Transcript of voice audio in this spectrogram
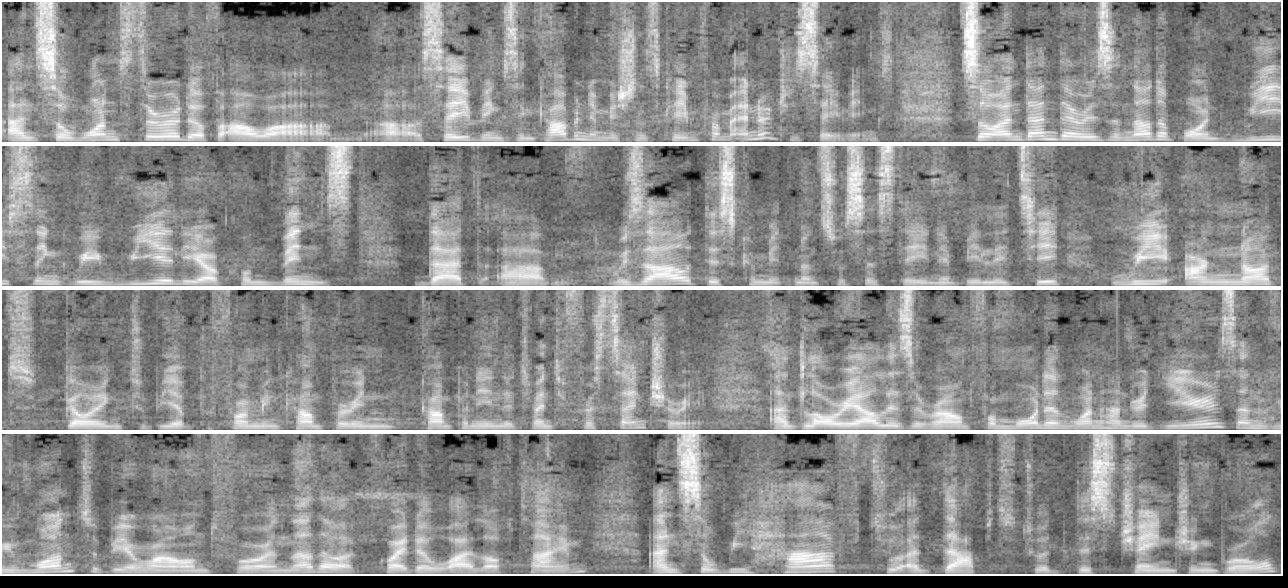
And so one third of our um, uh, savings in carbon emissions came from energy savings. So, and then there is another point. We think we really are convinced that um, without this commitment to sustainability, we are not going to be a performing company, company in the 21st century. And L'Oreal is around for more than 100 years, and we want to be around for another quite a while of time. And so we have to adapt to this changing world,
